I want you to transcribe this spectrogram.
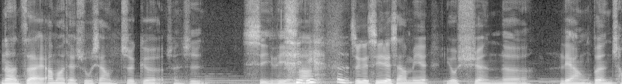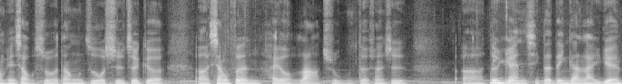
那在阿玛特书香这个算是系列嘛？这个系列下面有选了两本长篇小说，当做是这个呃香氛还有蜡烛的算是呃的原型的灵感来源。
